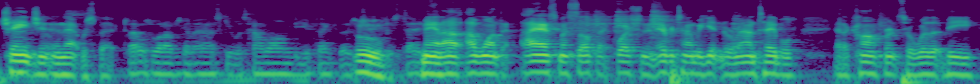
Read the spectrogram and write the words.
changing in that respect. That was what I was going to ask you. Was how long do you think those Ooh, changes take? man, I, I want that. I ask myself that question, and every time we get into a round table at a conference, or whether it be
